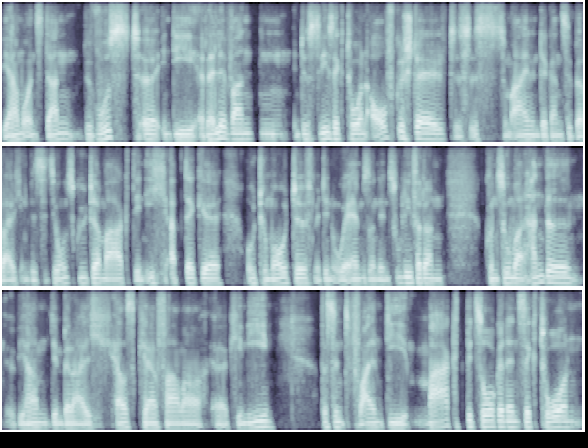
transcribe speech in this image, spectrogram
Wir haben uns dann bewusst in die relevanten Industriesektoren aufgestellt. Das ist zum einen der ganze Bereich Investitionsgütermarkt, den ich abdecke, Automotive mit den OEMs und den Zulieferern, Consumer Handel. Wir haben den Bereich Healthcare, Pharma, Chemie das sind vor allem die marktbezogenen Sektoren.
